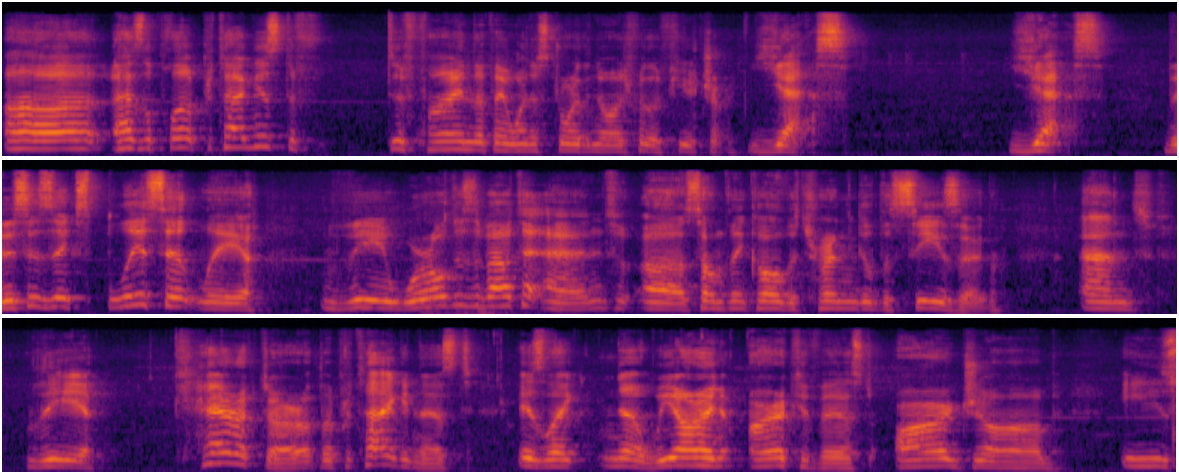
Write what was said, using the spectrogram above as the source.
Uh, has the protagonist def defined that they want to store the knowledge for the future? Yes. Yes. This is explicitly the world is about to end, uh, something called the turning of the season, and the character, the protagonist, is like, no, we are an archivist. Our job is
